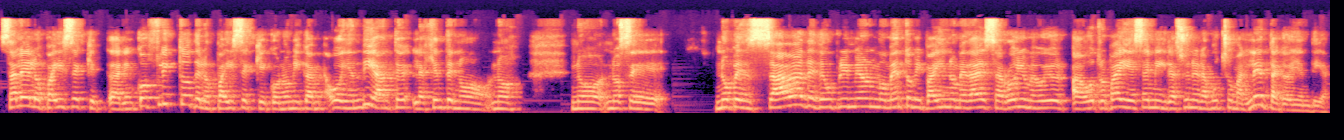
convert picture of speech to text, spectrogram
Sale de los países que están en conflicto, de los países que económicamente, hoy en día, antes la gente no, no, no, no se, no pensaba desde un primer momento, mi país no me da desarrollo, me voy a otro país, esa inmigración era mucho más lenta que hoy en día.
